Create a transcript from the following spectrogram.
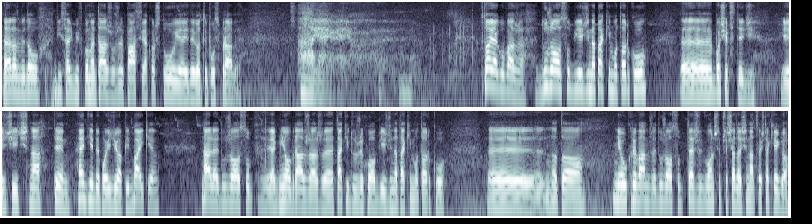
Teraz będą pisać mi w komentarzu, że pasja kosztuje i tego typu sprawy. Kto jak uważa? Dużo osób jeździ na takim motorku, e, bo się wstydzi jeździć na tym. Chętnie by pojeździła pitbike'iem, no ale dużo osób, jak mnie obraża, że taki duży chłop jeździ na takim motorku, e, no to nie ukrywam, że dużo osób też wyłącznie przesiada się na coś takiego.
